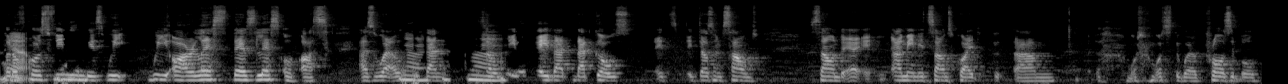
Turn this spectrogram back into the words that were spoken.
But yeah. of course, Finland is we we are less. There's less of us as well. Mm. Than mm. so in a way that that goes. It's it doesn't sound sound. Uh, I mean, it sounds quite um, what, what's the word plausible,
